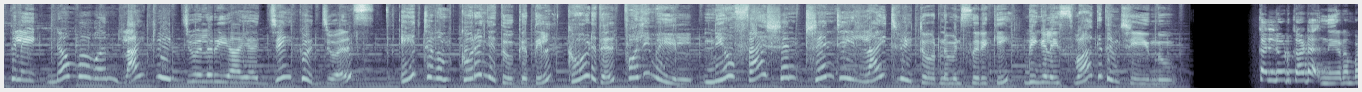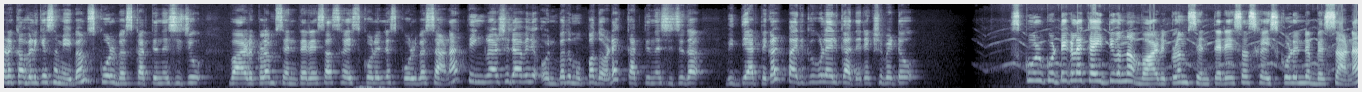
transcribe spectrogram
കേരളത്തിലെ നമ്പർ വൺ ലൈറ്റ് വെയിറ്റ് ജ്വല്ലറിയായ ജേക്കു ജ്വൽസ് ഏറ്റവും കുറഞ്ഞ തൂക്കത്തിൽ കൂടുതൽ പൊലിമയിൽ new fashion trendy light weight ornaments ഒരുക്കി നിങ്ങളെ സ്വാഗതം ചെയ്യുന്നു. കല്ലൂർക്കാട് നീറമ്പഴ കവലയ്ക്ക് സമീപം സ്കൂൾ ബസ് കത്തിനശിച്ചു. വാഴക്കുളം സെന്റ് തെരേസാസ് ഹൈസ്കൂളിന്റെ സ്കൂൾ ബസ്സാണ് തിങ്കളാഴ്ച രാവിലെ ഒൻപത് മുപ്പതോടെ കത്തിനശിച്ചത്. വിദ്യാർത്ഥികൾ പരിക്കുകളേൽക്കാതെ രക്ഷപ്പെട്ടു. സ്കൂൾ കുട്ടികളെ കയറ്റി വന്ന വാഴക്കുളം സെന്റ് തെരേസാസ് ഹൈസ്കൂളിന്റെ ബസ്സാണ്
